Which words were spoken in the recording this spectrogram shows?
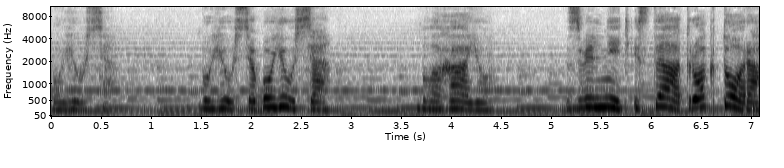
Боюся, боюся, боюся. Благаю, звільніть із театру актора.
